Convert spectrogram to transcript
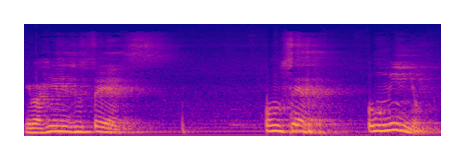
imagínense ustedes, un ser un niño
